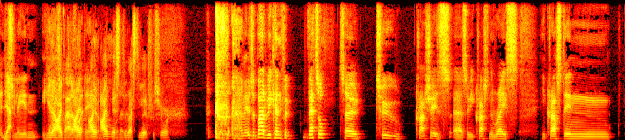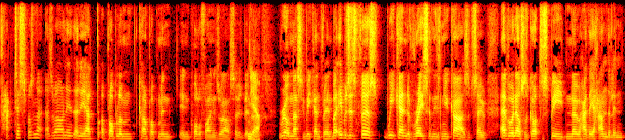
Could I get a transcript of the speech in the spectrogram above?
initially, yeah. and he yeah, has clarified I, I, it. I, I missed whatever. the rest of it for sure. I mean, it was a bad weekend for Vettel. So two crashes. Uh, so he crashed in the race. He crashed in practice, wasn't it, as well? And he, and he had a problem, car problem in, in qualifying as well. So it's been yeah. a real messy weekend for him. But it was his first weekend of racing these new cars. So everyone else has got to speed, know how they're handling,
